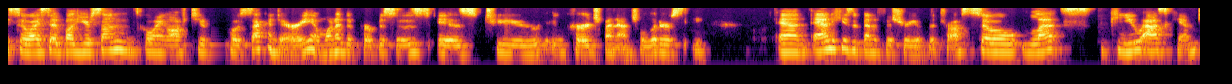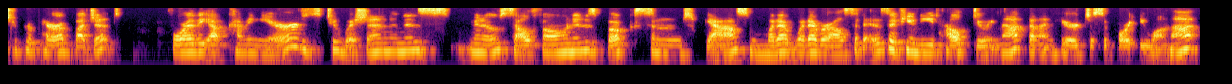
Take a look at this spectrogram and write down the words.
so I said, well, your son's going off to post secondary, and one of the purposes is to encourage financial literacy. And, and he's a beneficiary of the trust. So let's, can you ask him to prepare a budget for the upcoming year, his tuition and his, you know, cell phone and his books and gas and whatever, whatever else it is. If you need help doing that, then I'm here to support you on that.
